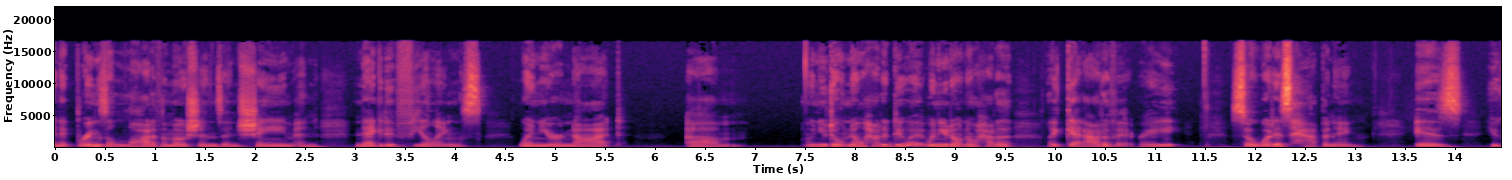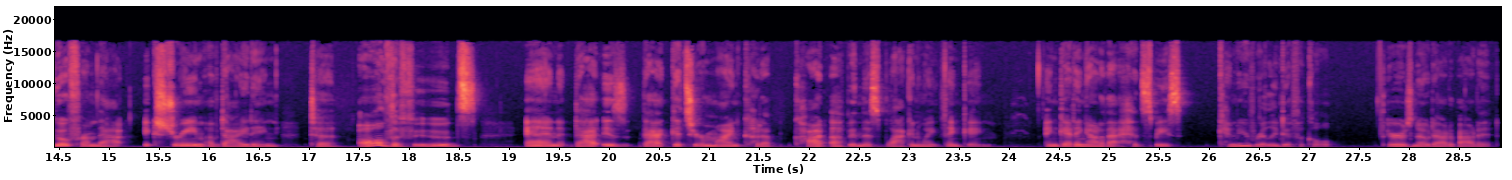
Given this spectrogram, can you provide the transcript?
and it brings a lot of emotions and shame and negative feelings when you're not um when you don't know how to do it, when you don't know how to like get out of it, right? So what is happening is you go from that extreme of dieting to all the foods and that is that gets your mind cut up caught up in this black and white thinking and getting out of that headspace can be really difficult. There is no doubt about it.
